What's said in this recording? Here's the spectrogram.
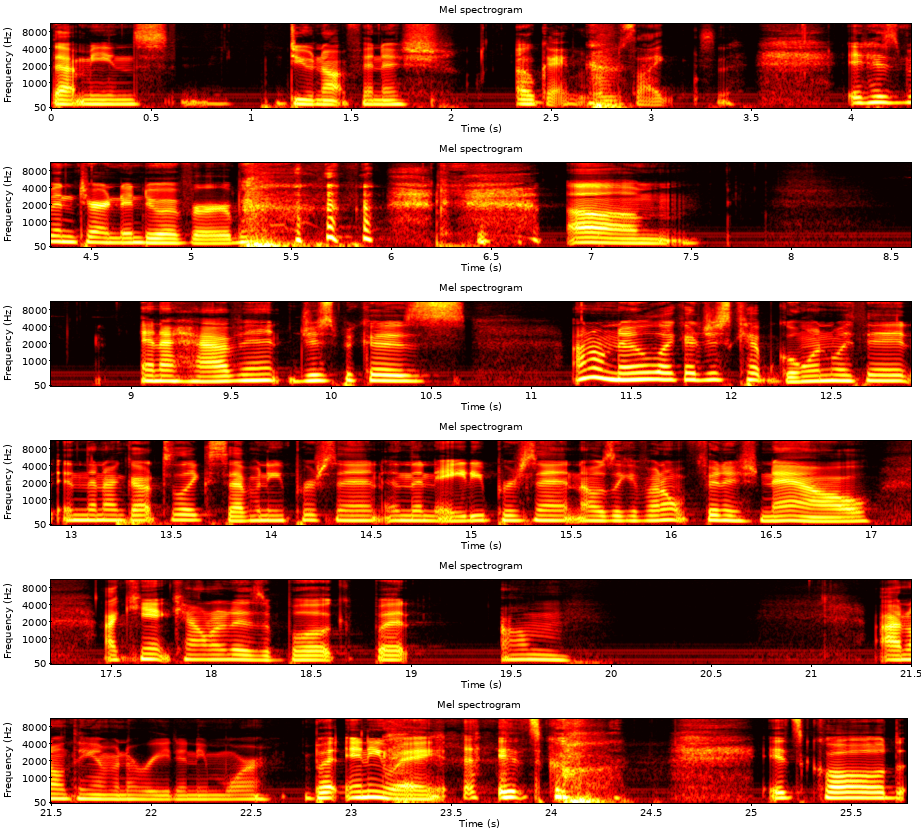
That means do not finish. Okay. I was like, It has been turned into a verb. um and I haven't just because I don't know, like I just kept going with it and then I got to like 70% and then 80% and I was like if I don't finish now, I can't count it as a book, but um I don't think I'm going to read anymore. But anyway, it's called it's called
